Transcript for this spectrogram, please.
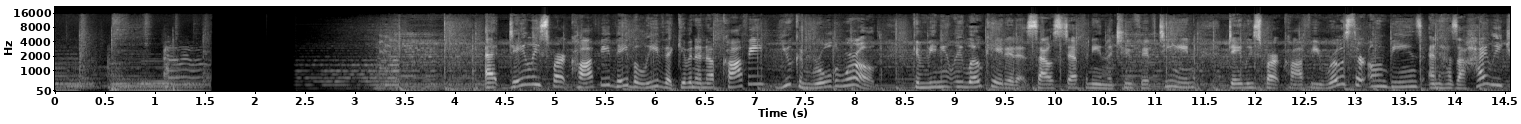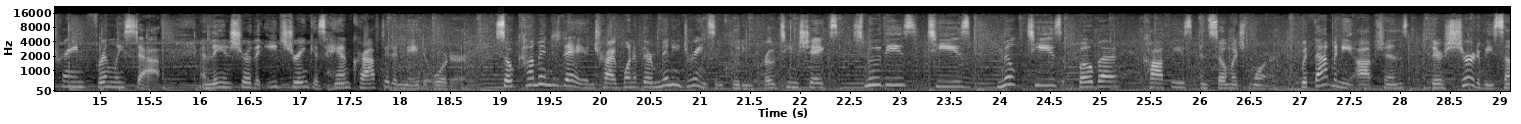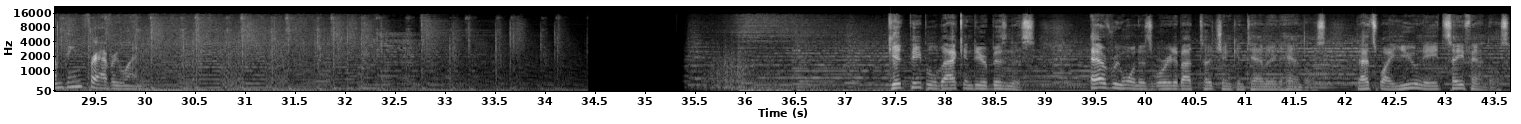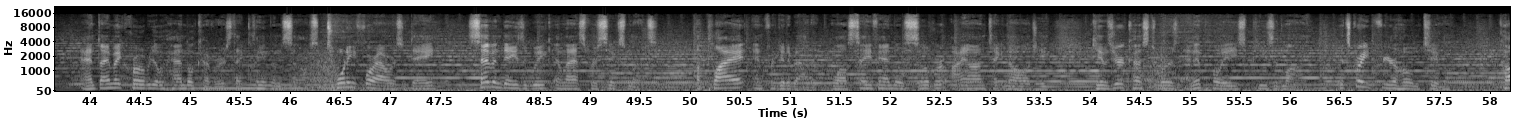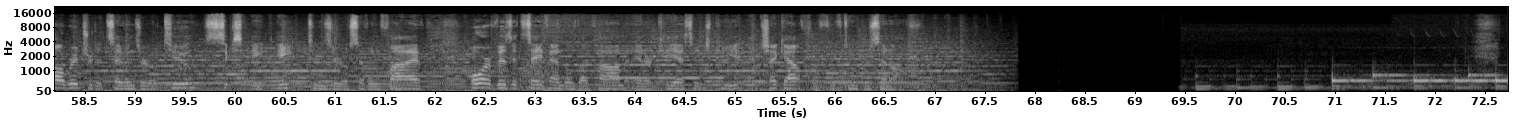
At Daily Spark Coffee, they believe that given enough coffee, you can rule the world. Conveniently located at South Stephanie in the 215, Daily Spark Coffee roasts their own beans and has a highly trained, friendly staff. And they ensure that each drink is handcrafted and made to order. So come in today and try one of their many drinks, including protein shakes, smoothies, teas, milk teas, boba, coffees, and so much more. With that many options, there's sure to be something for everyone. Get people back into your business. Everyone is worried about touching contaminated handles. That's why you need Safe Handles, antimicrobial handle covers that clean themselves 24 hours a day, 7 days a week, and last for 6 months. Apply it and forget about it, while Safe Handles Silver Ion technology gives your customers and employees peace of mind. It's great for your home too. Call Richard at 702 688 2075 or visit safehandles.com and enter KSHP at checkout for 15% off.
